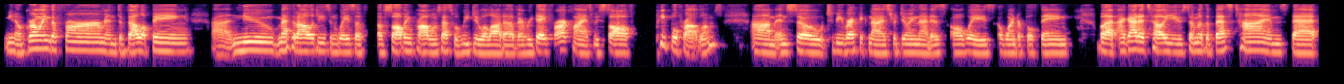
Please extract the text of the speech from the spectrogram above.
You know growing the firm and developing uh, new methodologies and ways of, of solving problems. That's what we do a lot of every day for our clients. We solve people problems. Um, and so to be recognized for doing that is always a wonderful thing. But i got to tell you some of the best times that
